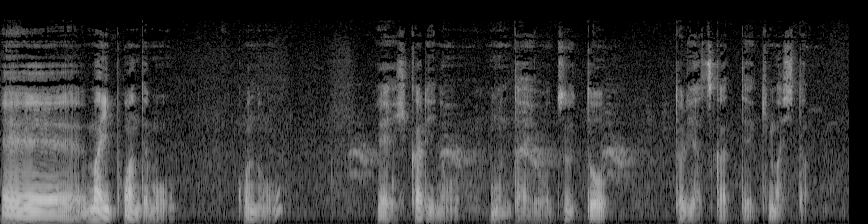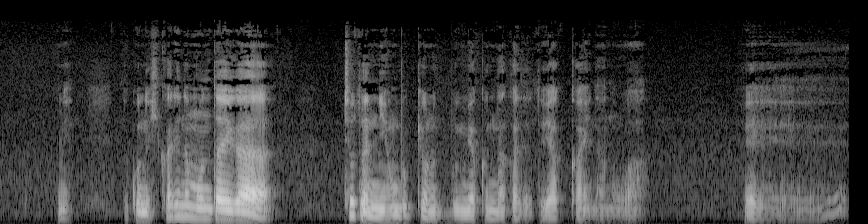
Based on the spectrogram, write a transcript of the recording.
えー、まあ一方案でもこのえ光の問題をずっと取り扱ってきました。ね、この光の問題がちょっと日本仏教の文脈の中でと厄介なのは、えー、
